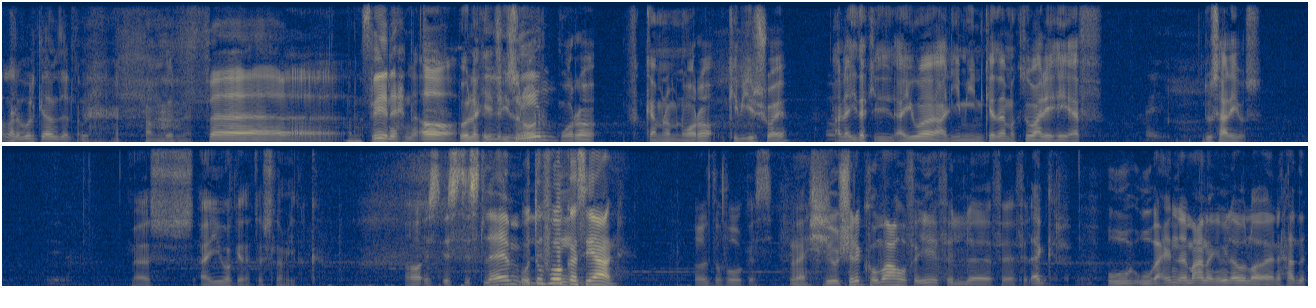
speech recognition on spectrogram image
أنا بقول كلام زي الفل. الحمد لله. ف فين إحنا؟ آه بقول لك إيه في زرار ورا في الكاميرا من ورا كبير شوية. على إيدك أيوه على اليمين كده مكتوب عليه AF دوس عليه بس. بس أيوه كده تسلم إيدك. آه اس- استسلام auto focus يعني. auto focus ماشي. بيشركه معه في إيه؟ في ال- في, في الأجر. وبعدين معنى جميل قوي يعني حد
